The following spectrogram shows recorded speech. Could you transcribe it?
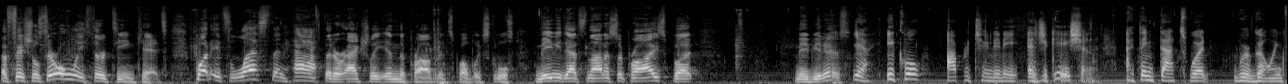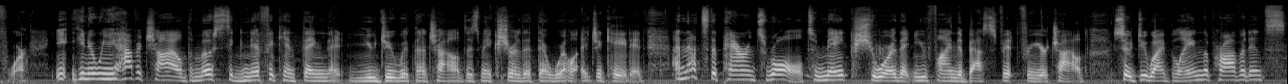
officials. There are only 13 kids, but it's less than half that are actually in the Providence public schools. Maybe that's not a surprise, but maybe it is. Yeah, equal opportunity education. I think that's what we're going for. You know, when you have a child, the most significant thing that you do with that child is make sure that they're well educated. And that's the parent's role to make sure that you find the best fit for your child. So do I blame the Providence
